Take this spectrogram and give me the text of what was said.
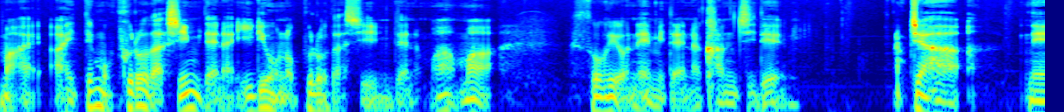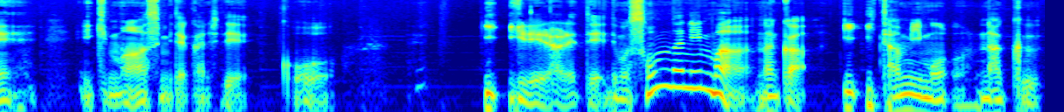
まあ相手もプロだしみたいな医療のプロだしみたいなまあまあそうよねみたいな感じでじゃあね行きますみたいな感じでこう入れられてでもそんなにまあなんか痛みもなく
